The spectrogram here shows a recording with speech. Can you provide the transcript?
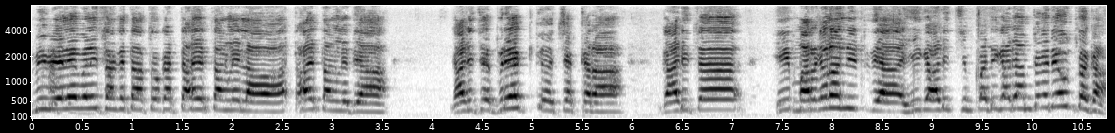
मी वेळोवेळी सांगत असतो का टायर चांगले लावा टायर चांगले द्या. गाडीचे ब्रेक चेक करा. गाडीचं ही मार्गाडा नीट द्या. ही गाडी चिंपाटी गाडी आमच्याकडे देऊच नका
